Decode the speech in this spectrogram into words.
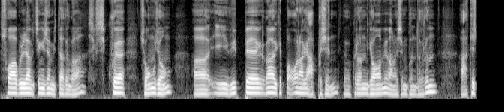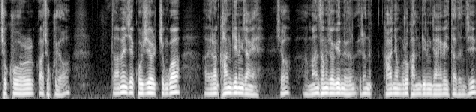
소화불량증이 좀 있다든가 식, 식 후에 종종 아, 이 윗배가 이렇게 뻐근하게 아프신 그- 그런 경험이 많으신 분들은 아티초크가 좋고요. 그다음에 이제 고지혈증과 아, 이런 간 기능 장애죠. 어, 만성적인 이런 간염으로 간 기능 장애가 있다든지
